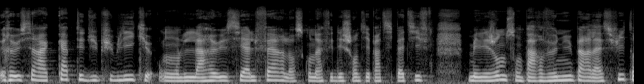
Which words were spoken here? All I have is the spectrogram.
réussir à capter du public, on l'a réussi à le faire lorsqu'on a fait des chantiers participatifs, mais les gens ne sont pas revenus par la suite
